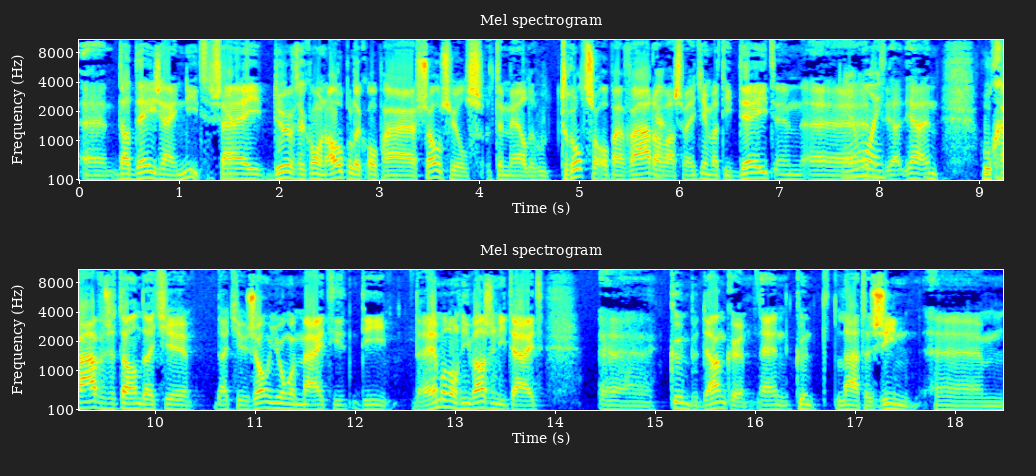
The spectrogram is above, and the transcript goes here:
eh, dat deed zij niet. Zij durfde gewoon openlijk op haar socials te melden hoe trots ze op haar vader Ja. was, weet je, en wat hij deed. En, eh, Heel mooi. het- ja, en hoe gaaf is het dan dat je, dat je zo'n jonge meid, die, die er helemaal nog niet was in die tijd, eh, kunt bedanken en kunt laten zien ehm,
